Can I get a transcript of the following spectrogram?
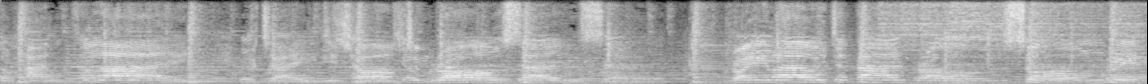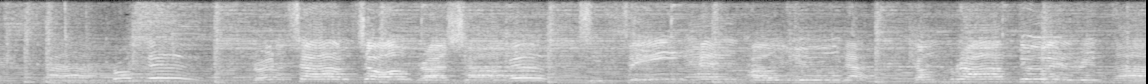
ต้องหักทลายด้วยใจที่ชอบจำร้องสรรเสริญใครเล่าจะต้านเราทรงฤทธิ์ข้าพระองค์คือพระเจ้าจอมราชา สิ่งแห่งเผ่ายูดาคำรามด้วยฤทธา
